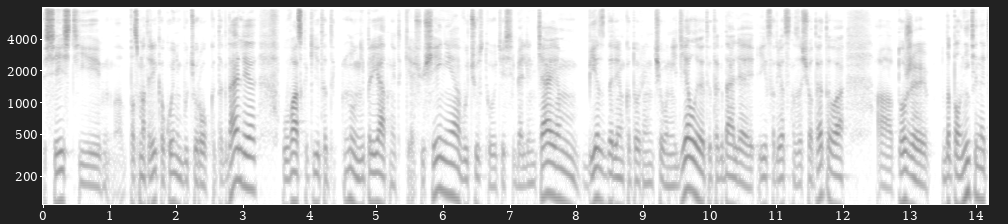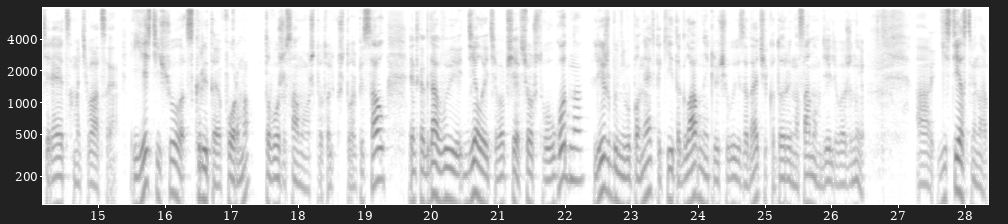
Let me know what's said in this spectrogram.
сесть и посмотреть какой-нибудь урок и так далее. У вас какие-то ну, неприятные такие ощущения, вы чувствуете себя лентяем, бездарем, который ничего не делает и так далее. И, соответственно, за счет этого а, тоже дополнительно теряется мотивация. Есть еще скрытая форма того же самого, что только что описал. Это когда вы делаете вообще все, что угодно, лишь бы не выполнять какие-то главные ключевые задачи, которые на самом деле важны. А, естественно,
